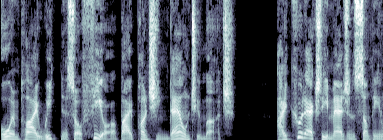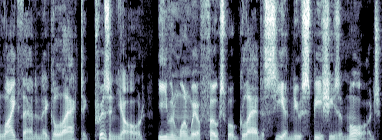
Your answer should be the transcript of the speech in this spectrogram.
or imply weakness or fear by punching down too much. I could actually imagine something like that in a galactic prison yard, even one where folks were glad to see a new species emerge.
